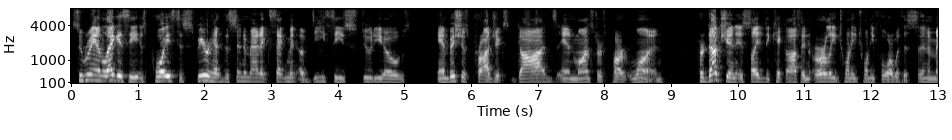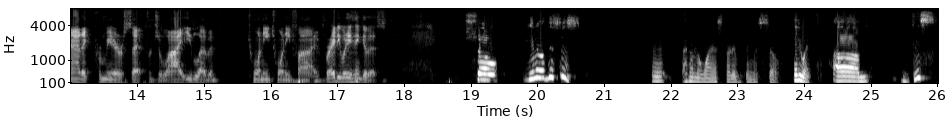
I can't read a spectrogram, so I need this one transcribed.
Superman Legacy is poised to spearhead the cinematic segment of DC Studios' ambitious projects Gods and Monsters Part 1. Production is slated to kick off in early 2024 with a cinematic premiere set for July 11th, 2025. Brady, what do you think of this? So, you know, this is, uh, I don't know why I start everything with so. Anyway, um, this,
